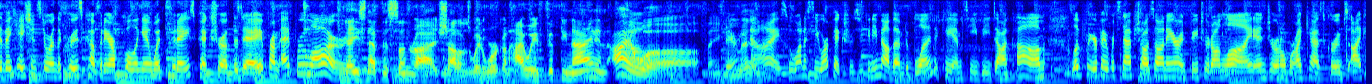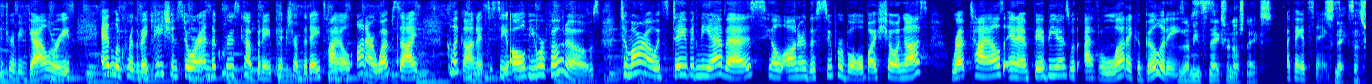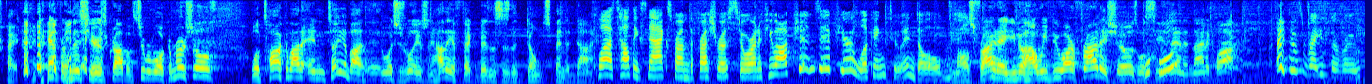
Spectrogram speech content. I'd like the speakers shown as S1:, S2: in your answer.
S1: The vacation store and the cruise company are pulling in with today's picture of the day from Ed Brulard.
S2: Yeah, he snapped this sunrise shot on his way to work on Highway 59 in Iowa.
S1: Very nice. We want to see your pictures. You can email them to blend at kmtv.com. Look for your favorite snapshots on air and featured online in Journal Broadcast Group's I Contribute galleries. And look for the vacation store and the cruise company picture of the day tile on our website. Click on it to see all of your photos. Tomorrow it's David Nieves. He'll honor the Super Bowl by showing us reptiles and amphibians with athletic abilities.
S2: Does that mean snakes or no snakes?
S1: I think it's snakes.
S2: Snakes, that's right. and from this year's crop of Super Bowl commercials, we'll talk about it and tell you about, uh, which is really interesting, how they affect businesses that don't spend a dime.
S1: Plus, healthy snacks from the Fresh Roast store and a few options if you're looking to indulge.
S2: Tomorrow's Friday. You know how we do our Friday shows. We'll see you then at 9 o'clock.
S1: I just raised the roof.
